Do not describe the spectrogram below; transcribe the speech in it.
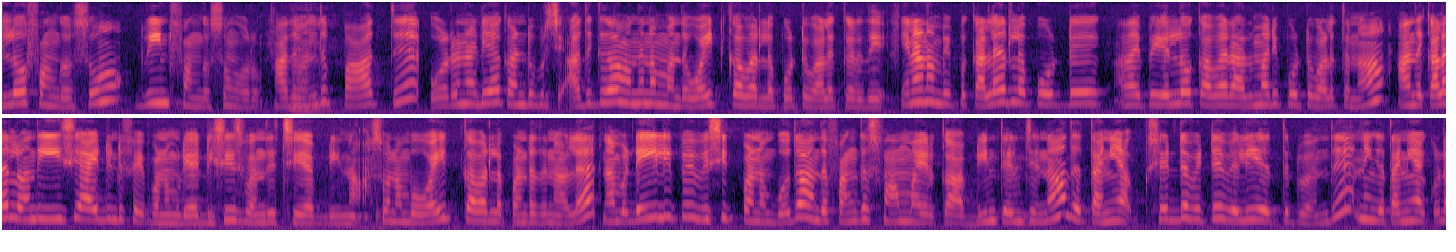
எல்லோ ஃபங்கஸும் க்ரீன் ஃபங்கஸும் வரும். அதை வந்து பார்த்து உடனடியாக கண்டுபிடிச்சி அதுக்கு தான் வந்து நம்ம அந்த ஒயிட் கவரில் போட்டு வளர்க்குறது. ஏன்னா நம்ம இப்போ கலரில் போட்டு அதான் இப்போ எல்லோ கவர் அது மாதிரி போட்டு வளர்த்தோன்னா அந்த கலரில் வந்து ஈஸியாக ஐடென்டிஃபை பண்ண முடியாது. டிசீஸ் வந்துச்சு அப்படின்னா. ஸோ நம்ம ஒயிட் கவரில் பண்ணுறதுனால நம்ம டெய்லி போய் விசிட் பண்ணும்போது அந்த ஃபங்கஸ் ஃபார்ம் ஆயிருக்கா அப்படின்னு தெரிஞ்சுன்னா அதை தனியாக ஷெட்டை விட்டு வெளியே எடுத்துகிட்டு வந்து நீங்கள் தனியாக கூட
